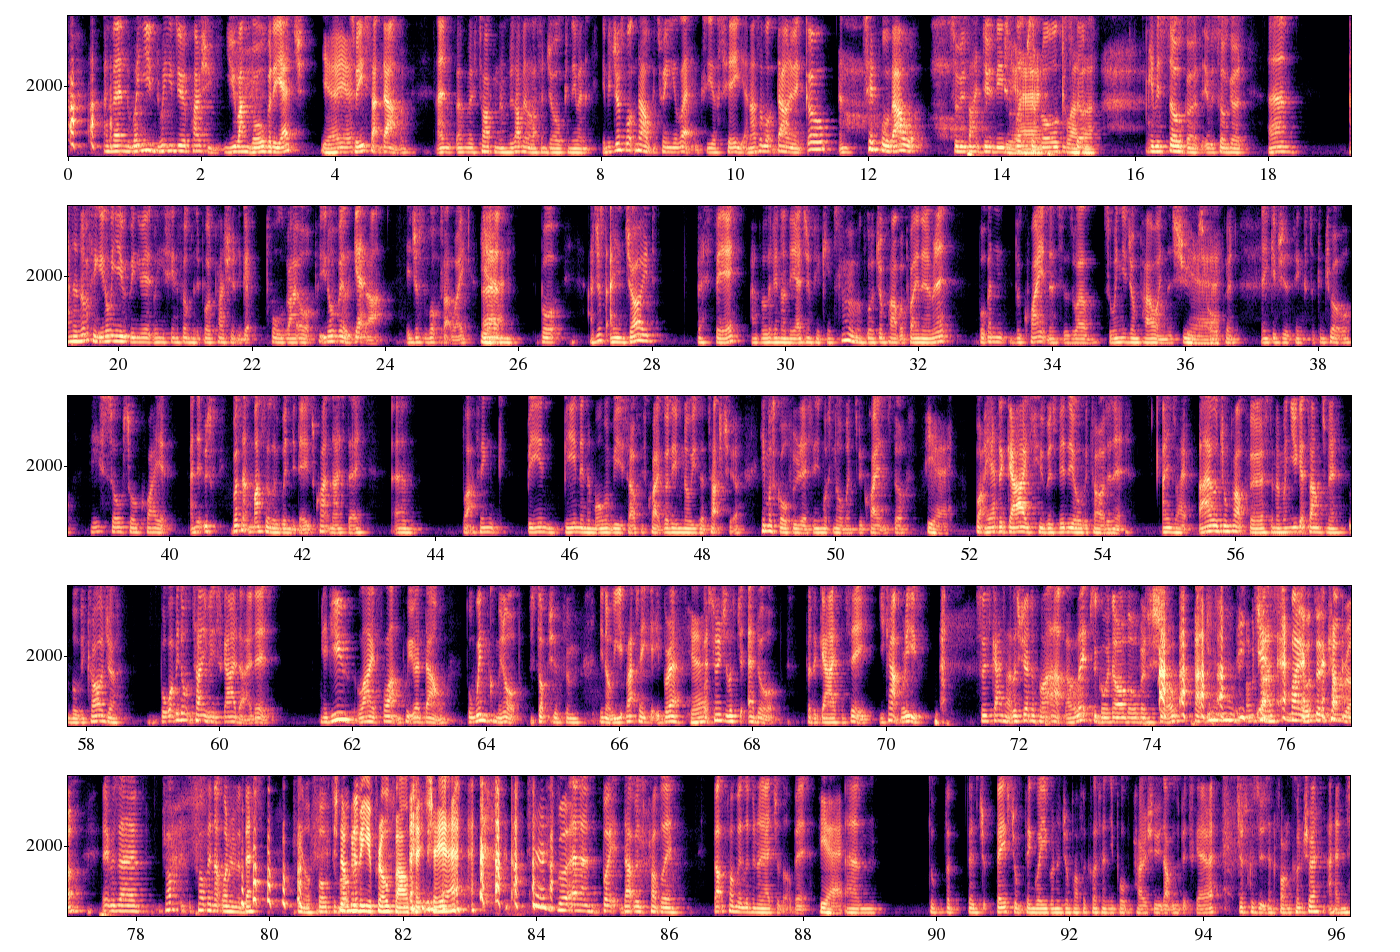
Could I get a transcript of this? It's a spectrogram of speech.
And then when you when you do a parachute, you angle over the edge. Yeah, yeah. So he sat down and, and we was talking and was having a laugh and joke and he went, if you just look now between your legs, you'll see. And as I looked down, he went, go and tippled out. So he was like doing these flips Yeah, and rolls and clever. stuff. It was so good. It was so good. Um, and another thing, you know, when you when you when you see in the films when they pull a parachute and they get pulled right up, you don't really get that. It just looks that way. Yeah. Um, but I just I enjoyed the fear of living on the edge and thinking, oh, I'm going to jump out of a plane in a minute. But then the quietness as well. So when you jump out and the chute's Yeah. open and it gives you the things to control, it's so so quiet. And it was it wasn't a massively windy day. It was quite a nice day. Um, but I think being being in a moment with yourself is quite good. Even though he's attached to you, he must go through this and he must know when to be quiet and stuff. yeah. But I had a guy who was video recording it, and he's like, "I will jump out first, and then when you get down to me, we'll record you." But what we don't tell you when you skydive is, if you lie flat and put your head down, the wind coming up stops you from, you know, you, that's how you get your breath. Yeah. But as soon as you lift your head up for the guy to see, you can't breathe. So this guy's like, lift your head up like that. My lips are going all over the show. I'm trying Yeah. to smile to the camera. It was um, probably, probably not one of the best, you know, photo It's not going to be your profile picture, yeah. Yeah, but um, but that was probably that probably living on the edge a little bit. Yeah. Um, the, the, the base jump thing where you're going to jump off a cliff and you pull the parachute that was a bit scary, just because it was in a foreign country and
